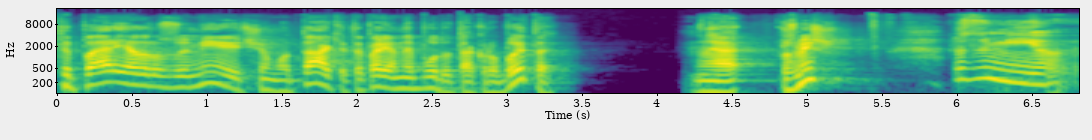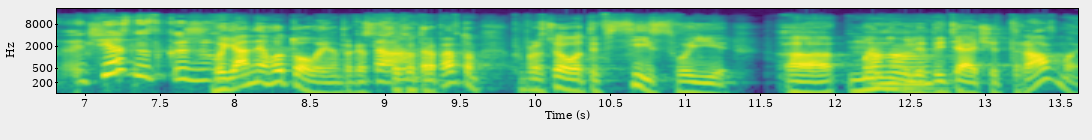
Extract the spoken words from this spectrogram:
тепер я розумію, чому так, і тепер я не буду так робити. Е, розумієш? Розумію. Чесно скажу. Бо я не готовий, наприклад, з Так. психотерапевтом попрацьовувати всі свої е, минулі Ага. дитячі травми.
